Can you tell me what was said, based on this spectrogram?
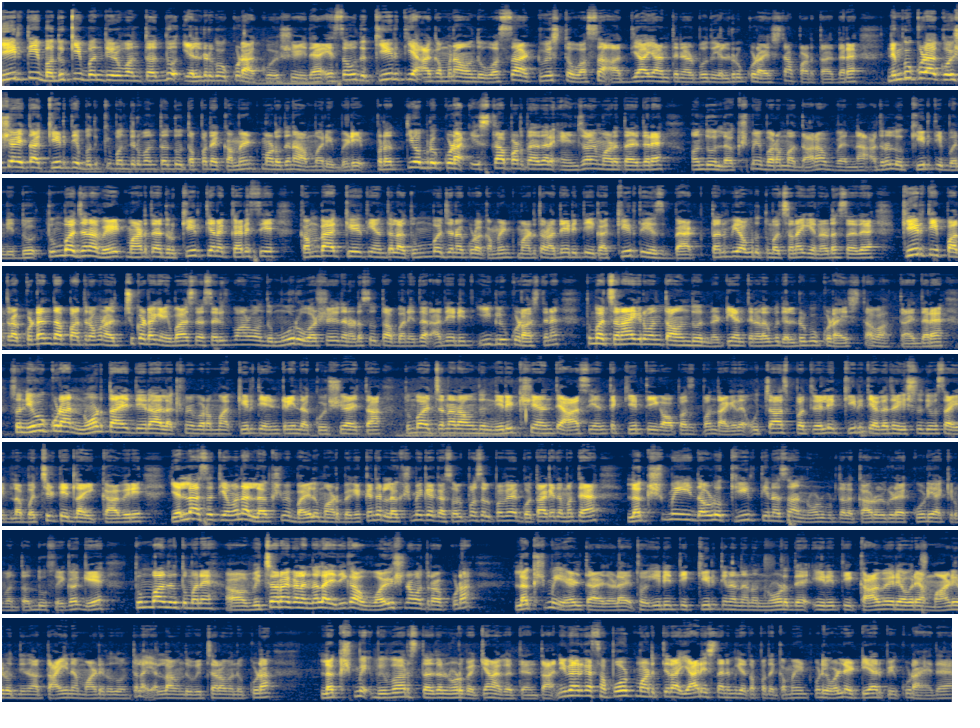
ಕೀರ್ತಿ ಬದುಕಿ ಬಂದಿರುವಂತದ್ದು ಎಲ್ರಿಗೂ ಕೂಡ ಖುಷಿ ಇದೆ. ಎಸ್ ಹೌದು ಕೀರ್ತಿಯ ಆಗಮನ ಒಂದು ಹೊಸ ಟ್ವಿಸ್ಟ್ ಹೊಸ ಅಧ್ಯಾಯ ಅಂತ ಹೇಳ್ಬೋದು. ಎಲ್ಲರೂ ಕೂಡ ಇಷ್ಟ ಪಡ್ತಾ ಇದ್ದಾರೆ. ನಿಮಗೂ ಕೂಡ ಖುಷಿ ಆಯ್ತಾ? ಕೀರ್ತಿ ಬದುಕಿ ಬಂದಿರುವಂತದ್ದು ತಪ್ಪದೆ ಕಮೆಂಟ್ ಮಾಡೋದನ್ನ ಮರಿಬೇಡಿ. ಪ್ರತಿಯೊಬ್ಬರು ಕೂಡ ಇಷ್ಟ ಪಡ್ತಾ ಇದ್ದಾರೆ ಎಂಜಾಯ್ ಮಾಡ್ತಾ ಇದ್ದಾರೆ. ಒಂದು ಲಕ್ಷ್ಮೀ ಬರಮ್ಮ ಧಾರಾವಾಹಿಯನ್ನ ಅದರಲ್ಲೂ ಕೀರ್ತಿ ಬಂದಿದ್ದು. ತುಂಬಾ ಜನ ವೇಟ್ ಮಾಡ್ತಾ ಇದ್ರು. ಕೀರ್ತಿಯನ್ನ ಕರೆಸಿ ಕಮ್ ಬ್ಯಾಕ್ ಕೀರ್ತಿ ಅಂತೆಲ್ಲ ತುಂಬಾ ಜನ ಕೂಡ ಕಮೆಂಟ್ ಮಾಡ್ತಾರೆ. ಅದೇ ರೀತಿ ಈಗ ಕೀರ್ತಿ ಇಸ್ ಬ್ಯಾಕ್ ತನ್ವಿ ಅವರು ತುಂಬಾ ಚೆನ್ನಾಗಿ ನಡೆಸ್ತಾ ಇದ್ದಾರೆ. ಕೀರ್ತಿ ಪಾತ್ರ ಕೊಟ್ಟಂತ ಪಾತ್ರವನ್ನು ಅಚ್ಚುಕಟ್ಟಾಗಿ ನಿಭಾಯಿಸ್ತಾರೆ ಸರಿಸುಮಾರು ಒಂದು ಮೂರು ವರ್ಷದಿಂದ ನಡೆಸುತ್ತಾ ಬಂದಿದ್ದಾರೆ. ಅದೇ ರೀತಿ ಈಗಲೂ ಕೂಡ ಅಷ್ಟೇ ತುಂಬ ಚೆನ್ನಾಗಿರುವಂತಹ ಒಂದು ನಟಿ ಅಂತ ಹೇಳಬಹುದು. ಎಲ್ರಿಗೂ ಕೂಡ ಇಷ್ಟವಾಗ್ತಾ ಇದ್ದಾರೆ. ಸೊ ನೀವು ಕೂಡ ನೋಡ್ತಾ ಇದ್ದೀರಾ ಲಕ್ಷ್ಮೀ ಬರಮ್ಮ ಕೀರ್ತಿ ಎಂಟ್ರಿಯಿಂದ ಖುಷಿ ಆಯ್ತಾ? ತುಂಬಾ ಜನರ ಒಂದು ನಿರೀಕ್ಷೆ ಅಂತೆ ಆಸೆ ಅಂತೆ ಕೀರ್ತಿ ಈಗ ವಾಪಸ್ ಬಂದಾಗಿದೆ. ಉಚ್ಚಾಸ್ಪತ್ರೆಯಲ್ಲಿ ಕೀರ್ತಿ ಹಾಗಾದ್ರೆ ಇಷ್ಟು ದಿವಸ ಇದ್ಲ, ಬಚ್ಚಿಟ್ಟಿದ್ಲ ಈ ಕಾವೇರಿ. ಎಲ್ಲಾ ಸತ್ಯವನ್ನ ಲಕ್ಷ್ಮಿ ಬಯಲು ಮಾಡ್ಬೇಕು. ಯಾಕಂದ್ರೆ ಲಕ್ಷ್ಮಿಗೆ ಸ್ವಲ್ಪ ಸ್ವಲ್ಪವೇ ಗೊತ್ತಾಗಿದೆ. ಮತ್ತೆ ಲಕ್ಷ್ಮಿ ಇದ್ದವಳು ಕೀರ್ತಿನ ಸಹ ನೋಡ್ಬಿಡ್ತಾಳೆ ಒಳಗಡೆ ಕೂಡಿ ಹಾಕಿರುವಂತದ್ದು. ಸೊ ಹೀಗಾಗಿ ತುಂಬಾ ಅಂದ್ರೆ ತುಂಬಾನೇ ವಿಚಾರಗಳನ್ನೆಲ್ಲ ಇದೀಗ ವೈಷ್ಣವತ್ರ ಕೂಡ ಲಕ್ಷ್ಮಿ ಹೇಳ್ತಾ ಇದ್ದಾಳೆ. ಸೊ ಈ ರೀತಿ ಕೀರ್ತಿನ ನಾನು ನೋಡಿದೆ, ಈ ರೀತಿ ಕಾವೇರಿ ಅವರೇ ಮಾಡಿರೋದಿನ ತಾಯಿನ ಮಾಡಿರೋದು ಅಂತೆಲ್ಲ ಎಲ್ಲ ಒಂದು ವಿಚಾರವನ್ನು ಕೂಡ ಲಕ್ಷ್ಮಿ ವಿವರಿಸ್ತಾ ಇದ್ದಾಳೆ. ನೋಡ್ಬೇಕೇನಾಗುತ್ತೆ ಅಂತ. ನೀವ್ಯಾರಿಗೆ ಸಪೋರ್ಟ್ ಮಾಡ್ತೀರಾ, ಯಾರಿಸ್ತಾ ನಿಮಗೆ ತಪ್ಪದೆ ಕಮೆಂಟ್ ಮಾಡಿ. ಒಳ್ಳೆ ಟಿ ಕೂಡ ಇದೆ.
